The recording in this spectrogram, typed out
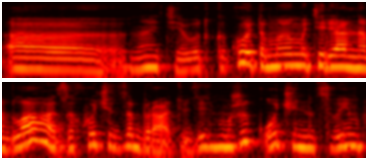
э, знаете, вот какое-то мое материальное благо захочет забрать. Вот здесь мужик очень над своим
